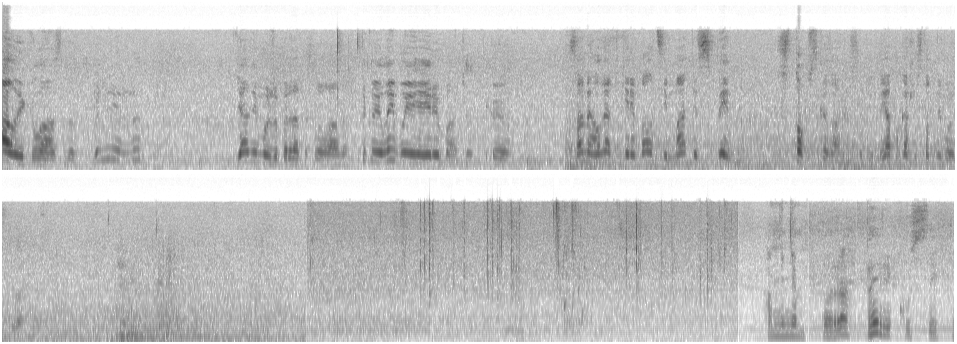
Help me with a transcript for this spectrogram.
Але класно. Блін, ну. Я не можу передати словами. Такою либою я і рибачу. Такою... Саме головне в такій рибалці мати спин. Стоп сказати собі. Ну я поки що стоп не можу сказати. Ам-ням-ням. Пора перекусити.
